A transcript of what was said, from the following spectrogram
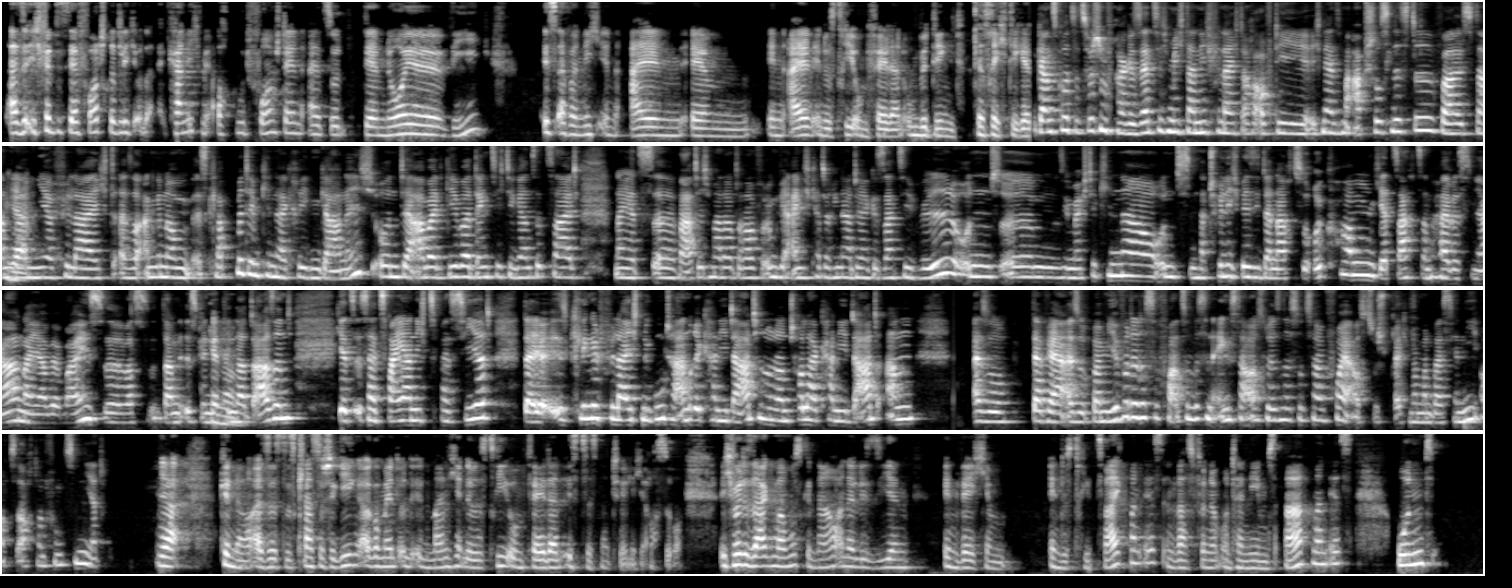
Also ich finde es sehr fortschrittlich und kann ich mir auch gut vorstellen als so der neue Weg, ist aber nicht in allen, ähm, in allen Industrieumfeldern unbedingt das Richtige. Ganz kurze Zwischenfrage. Setze ich mich dann nicht vielleicht auch auf die, ich nenne es mal Abschlussliste, weil es dann ja. bei mir vielleicht, also angenommen, es klappt mit dem Kinderkriegen gar nicht und der Arbeitgeber denkt sich die ganze Zeit, na jetzt äh, warte ich mal darauf, irgendwie eigentlich Katharina hat ja gesagt, sie will und ähm, sie möchte Kinder und natürlich will sie danach zurückkommen. Jetzt sagt es ein halbes Jahr, naja, wer weiß, äh, was dann ist, wenn genau. die Kinder da sind. Jetzt ist seit zwei Jahren nichts passiert. Da ist klingelt vielleicht eine gute andere Kandidatin oder ein toller Kandidat an. Also da wäre, also bei mir würde das sofort so ein bisschen Ängste auslösen, das sozusagen vorher auszusprechen, weil man weiß ja nie, ob es auch dann funktioniert. Ja, genau. Also ist das klassische Gegenargument und in manchen Industrieumfeldern ist das natürlich auch so. Ich würde sagen, man muss genau analysieren, in welchem Industriezweig man ist, in was für einem Unternehmensart man ist und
